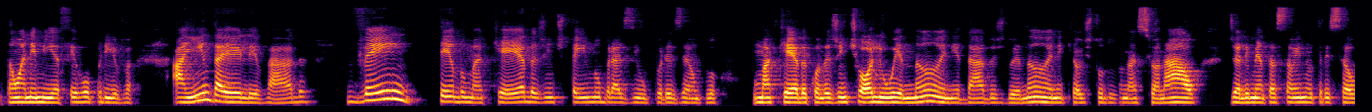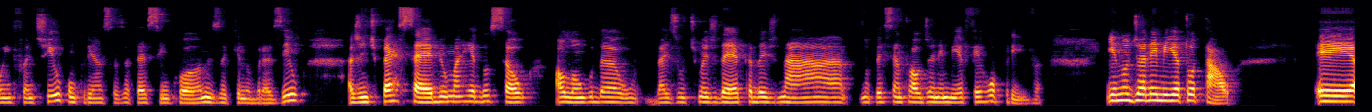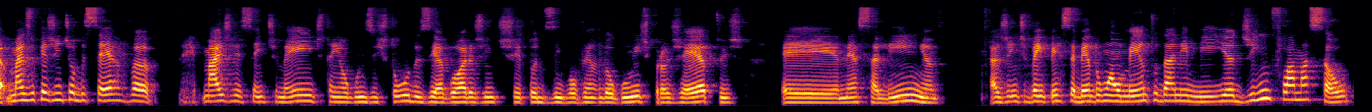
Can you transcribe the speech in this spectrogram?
Então, a anemia ferropriva ainda é elevada, vem tendo uma queda, a gente tem no Brasil, por exemplo, uma queda quando a gente olha o ENANI, dados do ENANI, que é o Estudo Nacional de Alimentação e Nutrição Infantil com crianças até 5 anos aqui no Brasil, a gente percebe uma redução ao longo da, das últimas décadas na, no percentual de anemia ferropriva e no de anemia total. É, mas o que a gente observa mais recentemente, tem alguns estudos, e agora a gente estou desenvolvendo alguns projetos é, nessa linha, a gente vem percebendo um aumento da anemia de inflamação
